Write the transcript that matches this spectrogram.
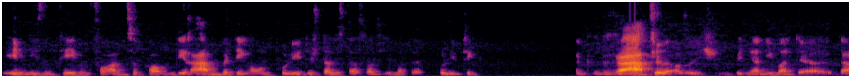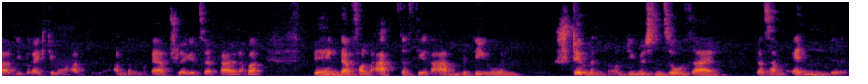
in diesen Themen voranzukommen, die Rahmenbedingungen politisch, das ist das, was ich immer der Politik rate. Also ich bin ja niemand, der da die Berechtigung hat, anderen Ratschläge zu erteilen, aber wir hängen davon ab, dass die Rahmenbedingungen stimmen und die müssen so sein, dass am Ende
